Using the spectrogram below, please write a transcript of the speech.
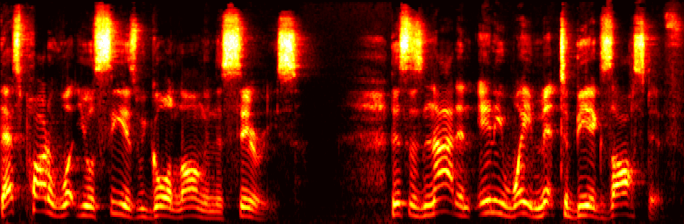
That's part of what you'll see as we go along in this series. This is not in any way meant to be exhaustive.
